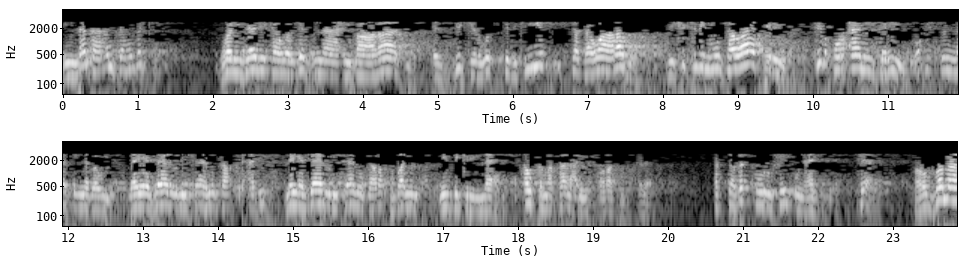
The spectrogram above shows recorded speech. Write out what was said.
إنما أنت مذكر. ولذلك وجدنا عبارات الذكر والتذكير تتوارد بشكل متواتر في القرآن الكريم وفي السنة النبوية. لا يزال لسانك الحديث لا يزال لسانك رطبا من ذكر الله. أو كما قال عليه الصلاة والسلام التذكر شيء عجيب. فعلا. فربما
